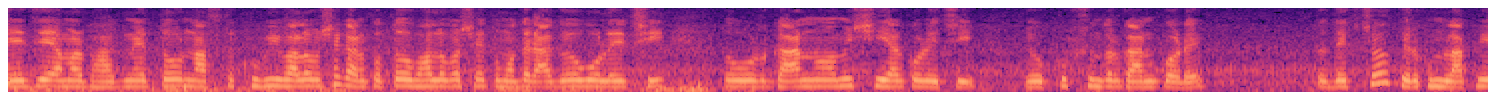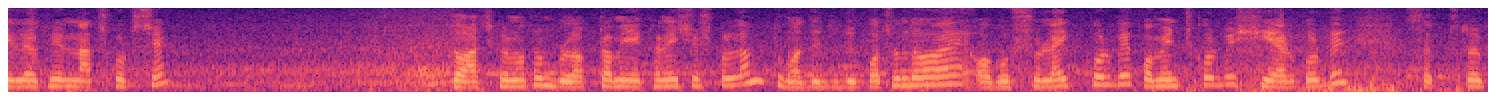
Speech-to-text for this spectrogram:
এই যে আমার ভাগ্নে তো নাচতে খুবই ভালোবাসে, গান করতেও ভালোবাসে, তোমাদের আগেও বলেছি। তো ওর গানও আমি শেয়ার করেছি যে ও খুব সুন্দর গান করে। তো দেখছ কীরকম লাফিয়ে লাফিয়ে নাচ করছে। তো আজকের মতন ব্লগটা আমি এখানেই শেষ করলাম। তোমাদের যদি পছন্দ হয়, অবশ্যই লাইক করবে কমেন্ট করবে শেয়ার করবে সাবস্ক্রাইব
